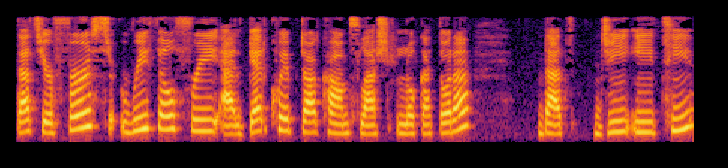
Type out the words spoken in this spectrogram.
That's your first refill free at getquip.com slash locatora. That's G-E-T-Q-U-I-P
